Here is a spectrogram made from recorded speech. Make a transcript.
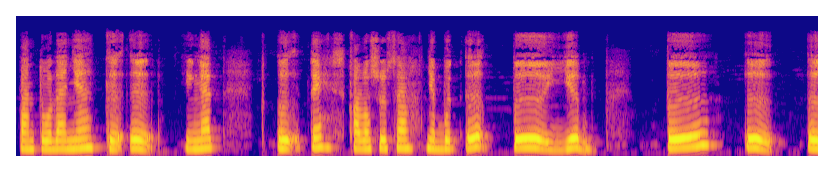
pantulannya ke e. Ingat e teh kalau susah nyebut e peyem. Pe e e.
